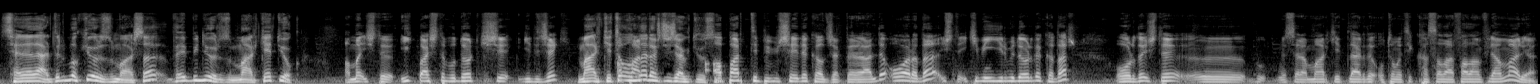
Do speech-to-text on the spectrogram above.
senelerdir bakıyoruz Mars'a ve biliyoruz market yok. Ama işte ilk başta bu 4 kişi gidecek. Marketi Apart- onlar açacak diyorsun. Apart tipi bir şeyde kalacaklar herhalde. O arada işte 2024'e kadar orada işte e, bu mesela marketlerde otomatik kasalar falan filan var ya.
